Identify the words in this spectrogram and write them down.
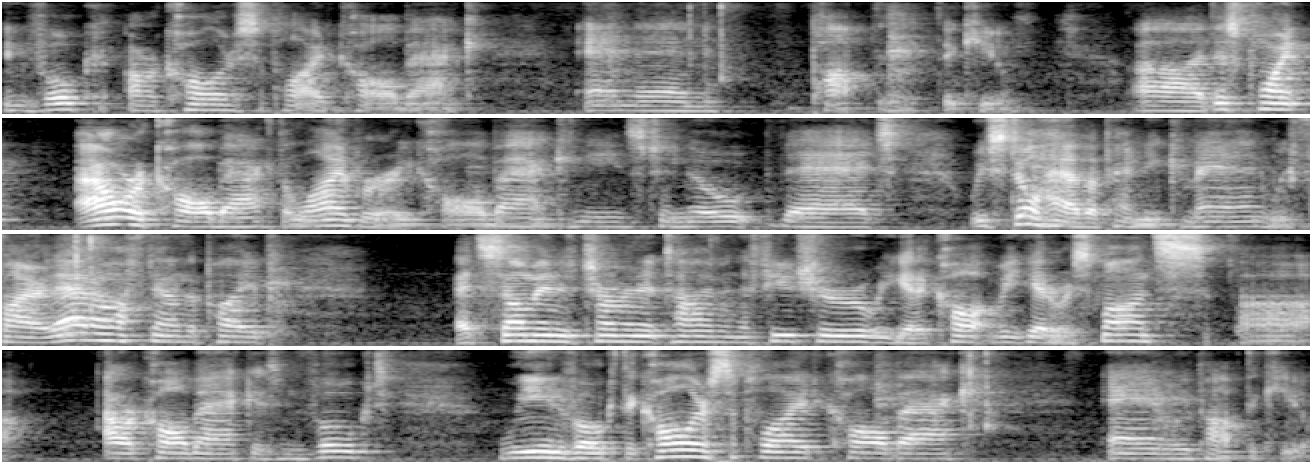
invoke our caller supplied callback, and then pop the, the queue. Uh, at this point, our callback, the library callback, needs to note that we still have a pending command. We fire that off down the pipe, at some indeterminate time in the future, we get a call, we get a response. Uh, our callback is invoked. We invoke the caller supplied callback, and we pop the queue.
